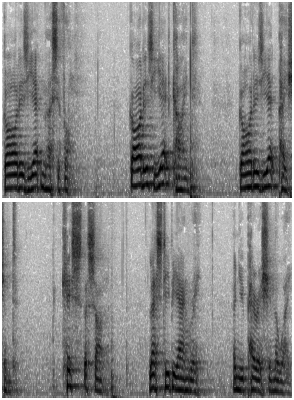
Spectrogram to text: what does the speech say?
God is yet merciful. God is yet kind. God is yet patient. Kiss the Son, lest he be angry and you perish in the way.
